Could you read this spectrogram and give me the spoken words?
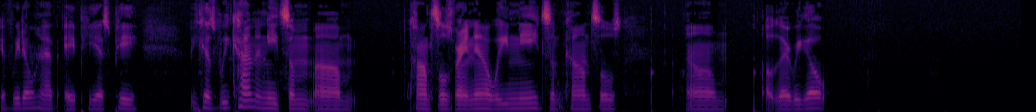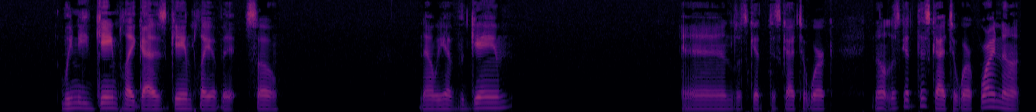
If we don't have a PSP, because we kind of need some um, consoles right now. We need some consoles. Um, oh, there we go. We need gameplay, guys. Gameplay of it. So now we have the game, and let's get this guy to work. No, let's get this guy to work. Why not?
